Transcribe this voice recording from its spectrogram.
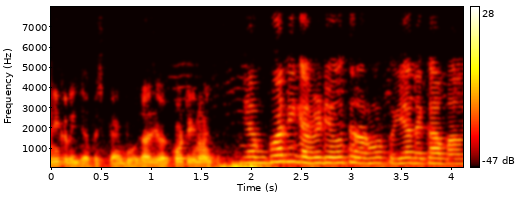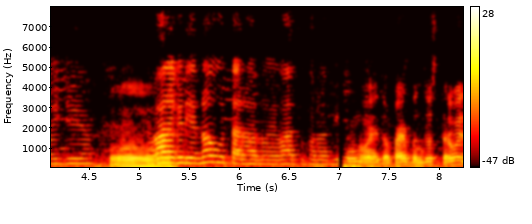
નીકળી ગયા. પછી કાંઈ બહુ જાજી વાર ખોટી ન એમ કોની કે વીડિયો ઉતારવાનો હતો યાને કામ આવી જોઈએ. મારા ઘડીએ ન ઉતારવાનો હોય વાત કરવા દે. નો એ તો ભાઈ બંદોસ્તર હોય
